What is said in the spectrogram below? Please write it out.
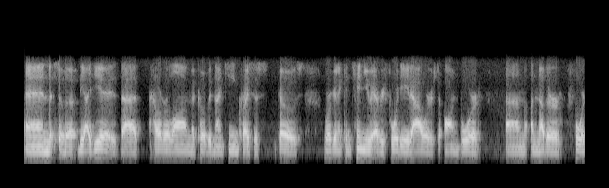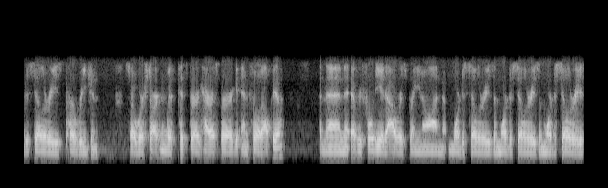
And so the, the idea is that however long the COVID 19 crisis goes, we're going to continue every 48 hours to onboard um, another four distilleries per region. So we're starting with Pittsburgh, Harrisburg, and Philadelphia. And then every 48 hours, bringing on more distilleries and more distilleries and more distilleries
